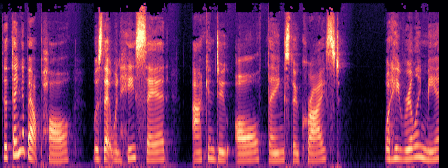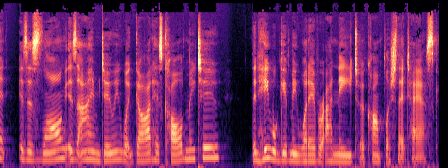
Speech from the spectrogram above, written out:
The thing about Paul was that when he said, I can do all things through Christ, what he really meant is as long as I am doing what God has called me to, then He will give me whatever I need to accomplish that task.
